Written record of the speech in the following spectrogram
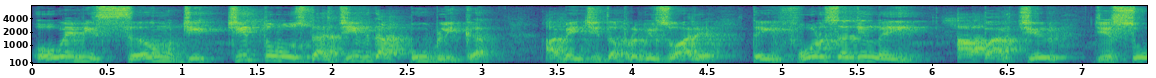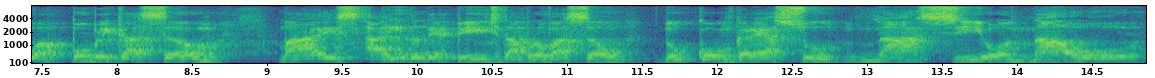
ou emissão de títulos da dívida pública. A medida provisória tem força de lei a partir de sua publicação, mas ainda depende da aprovação do Congresso Nacional.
